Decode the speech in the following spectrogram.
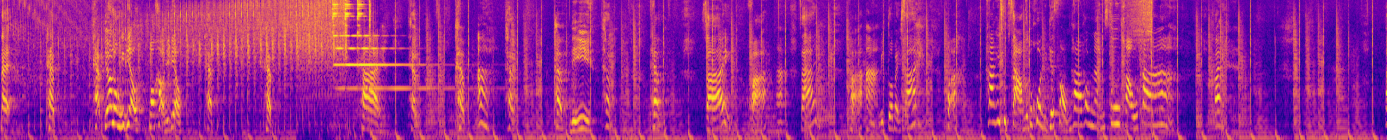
แตะแท็บแท็บย่อลงนิดเดียวงอเข่านิดเดียวแท็บแท็บใช่แท็บแท็บอะแท็บแท็บดีแท็บแท็บซ้าย ขวาอะซ้าย ขวาอะบิดตัวไปซ้าย ขวา ท่าที่ 13 แล้วทุกคนอีกแค่สองท่าเท่านั้นสู้เขาค่ะ ไป ไป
